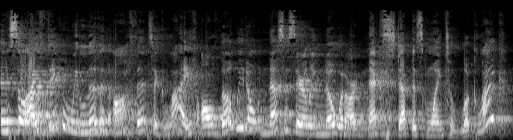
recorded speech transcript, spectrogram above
And so I think when we live an authentic life, although we don't necessarily know what our next step is going to look like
